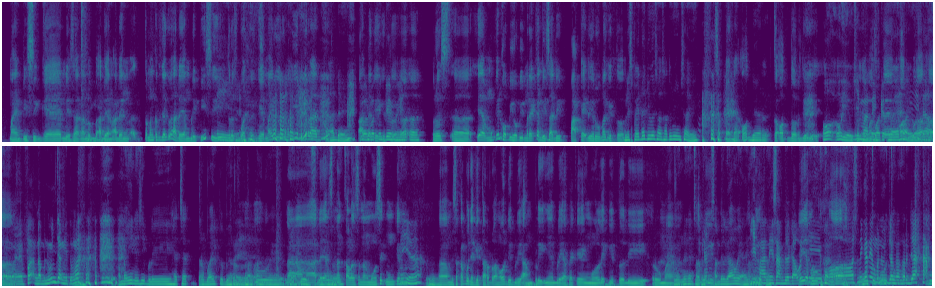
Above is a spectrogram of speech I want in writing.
main PC game misalkan lu ada yang ada yang teman kerja gue ada yang beli PC Iya. terus buat ngegame aja di rumah. Iya beneran. Ada ya. Ada kayak gitu. ya? Heeh. Terus eh, ya mungkin hobi-hobi mereka bisa dipakai di rumah gitu. Beli sepeda juga salah satunya bisa ya. Sepeda out Biar ke outdoor juga. Oh, oh iya Gimana buat maksudnya? WFA ya. Oh, Iya, WFA nggak menunjang itu mah. Sama ini sih beli headset terbaik tuh biar Iya. lagu Nah, bagus. ada yang senang kalau senang musik mungkin Iya. Eh, misalkan punya gitar doang, oh dia beli amplinya, beli efeknya ngulik gitu di rumah. Ini kan sambil, Tapi- sambil gawe aja. Gimana sambil gawe Iya, bukan. bos. Ini kan yang menunjang kerjaan.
